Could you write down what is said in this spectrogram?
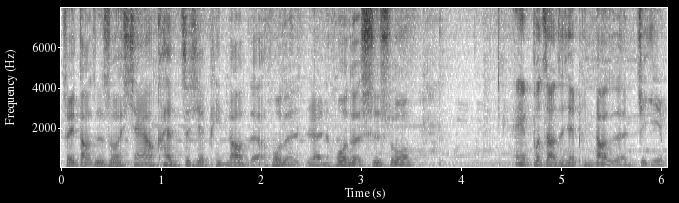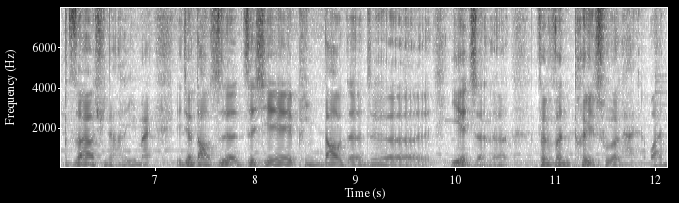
所以导致说想要看这些频道的或者人，或者是说。诶，不知道这些频道的人，就也不知道要去哪里买，也就导致了这些频道的这个业者呢，纷纷退出了台湾，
